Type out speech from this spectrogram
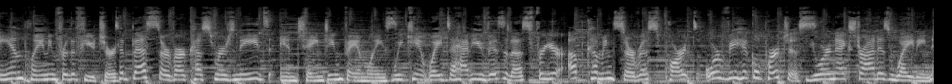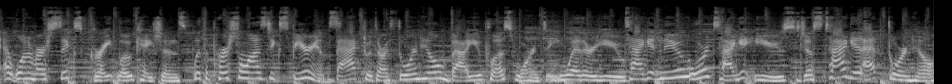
and planning for the future to best serve our customers' needs and changing families. We can't wait to have you visit us for your upcoming service, parts, or vehicle purchase. Your next ride is waiting at one of our six great locations with a personalized experience backed with our Thornhill Value Plus warranty. Whether you tag it new or tag it used, just tag it at Thornhill.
